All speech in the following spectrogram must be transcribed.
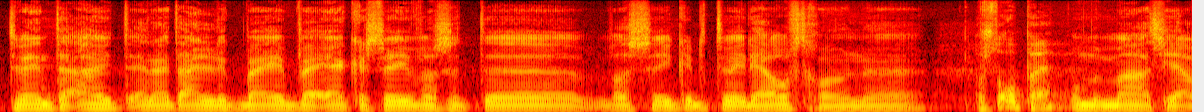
Twente uit. En uiteindelijk bij, bij RKC was het was zeker de tweede helft gewoon... was het op, hè? Onder maat, ja.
